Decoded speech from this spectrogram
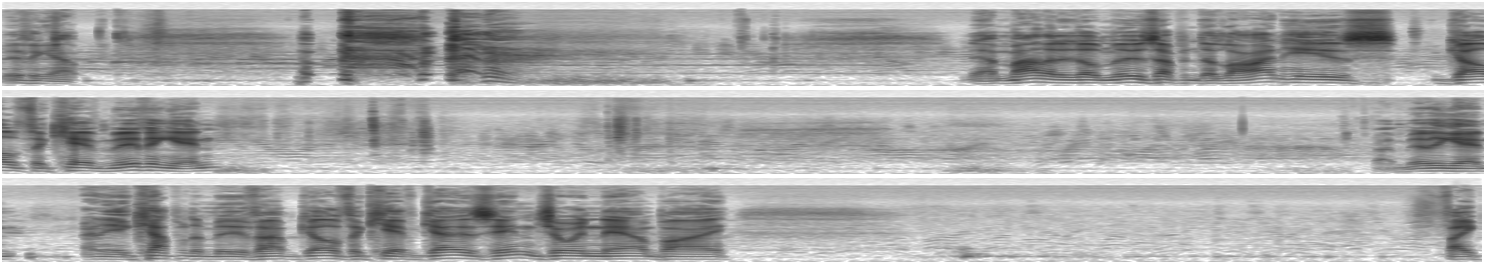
Moving up. now, Marlon Adele moves up into line. Here's gold for Kev moving in. Right, moving in. Only a couple to move up. Gold for Kev goes in, joined now by Fake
